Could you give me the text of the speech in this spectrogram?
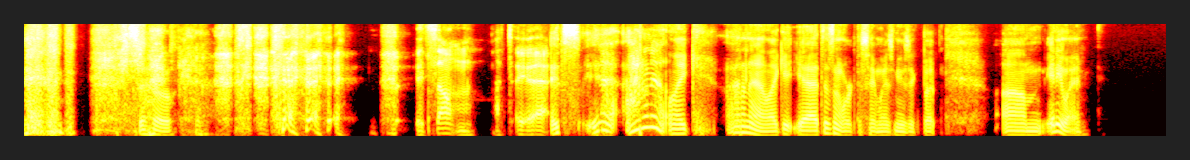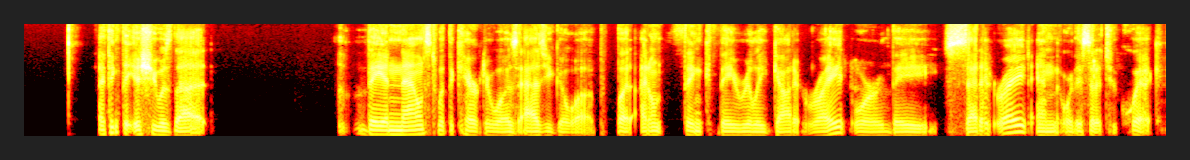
so it's something. I'll tell you that. it's yeah i don't know like i don't know like it yeah it doesn't work the same way as music but um anyway i think the issue was that they announced what the character was as you go up but i don't think they really got it right or they said it right and or they said it too quick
